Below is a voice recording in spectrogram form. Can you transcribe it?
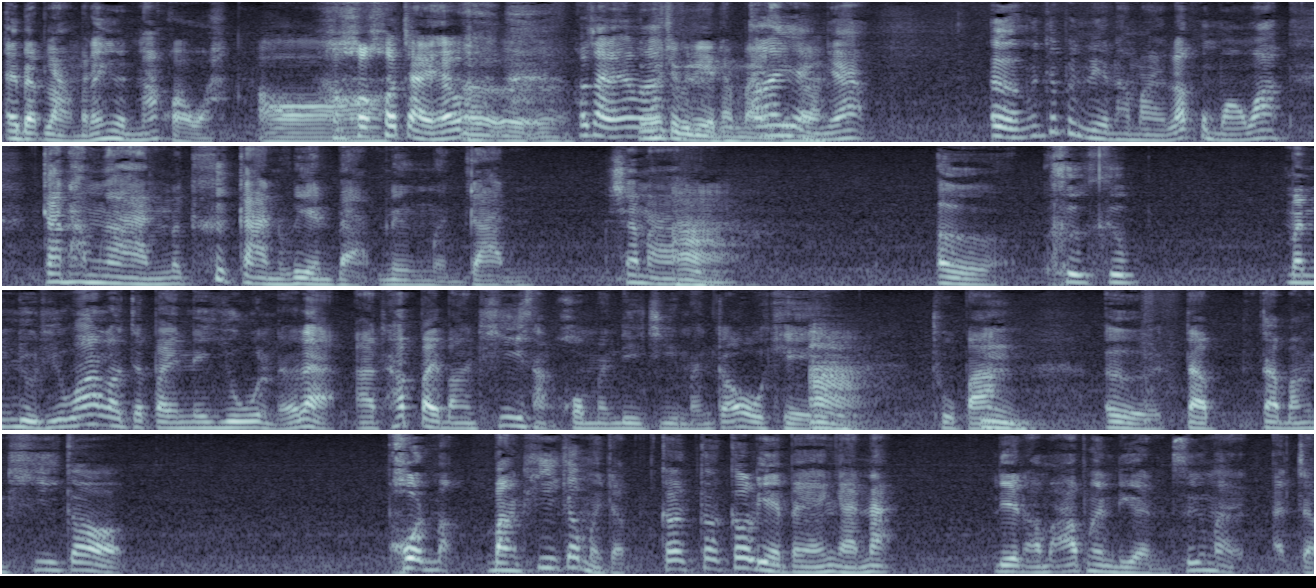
ไอแบบหลังมันได้เงินมากกว่าว่ะอ๋อเขาเขาเข้าใจใช่ปะเออเออเออเข้าใจใช่ปะแล้วจะไปเรียนทำไมอะไรใช่ปะอย่างเงี้ยเออ มันจะเป็นเรียนทำไม แล้วผมมองว่าการทำงานมันก็คือการเรียนแบบหนึ่งเหมือนกัน ใช่ไหมอ่าเออ คือคือ มันอยู่ที่ว่าเราจะไปในยูนแล้วแหละอะถ้าไปบางที่สังคมมันดีจริงมันก็โอเคอ่าถูกปะอืมเออ แต่แต่บางที่ก็คนบางบางที่ก็เหมือนกับก็ก็ก็เรียนไปงั้นๆน่ะ เรียนเอามาอัพเงินเดือน ซึ่งมันอาจจะ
